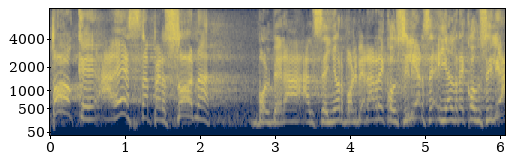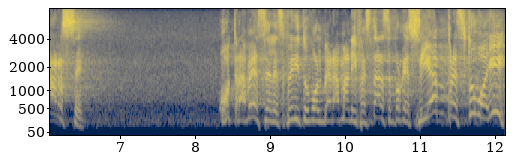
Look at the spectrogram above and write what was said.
toque a esta persona, volverá al Señor, volverá a reconciliarse. Y al reconciliarse, otra vez el Espíritu volverá a manifestarse porque siempre estuvo ahí.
